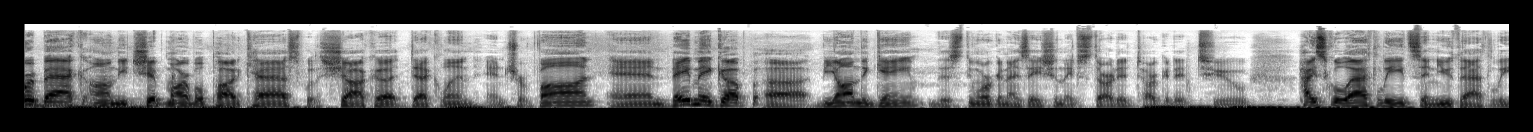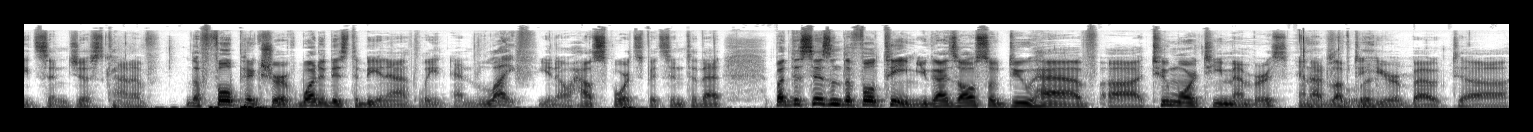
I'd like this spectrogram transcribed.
We're back on the Chip Marble podcast with Shaka, Declan, and Trevon, and they make up uh, Beyond the Game, this new organization they've started targeted to high school athletes and youth athletes, and just kind of the full picture of what it is to be an athlete and life, you know, how sports fits into that. But this isn't the full team. You guys also do have uh, two more team members, and I'd love to hear about uh,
